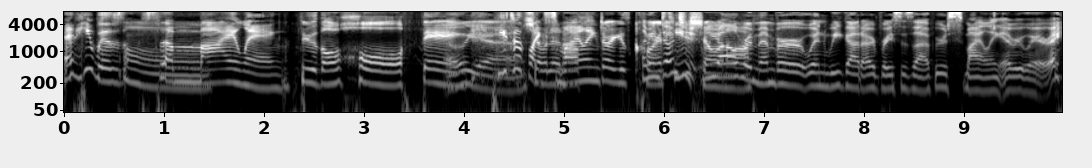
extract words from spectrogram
and he was Aw. smiling through the whole thing. Oh, yeah. he's just like Showing it smiling during his I chorus. mean, don't he's you? We all off. remember when we got our braces off. We were smiling everywhere, right?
